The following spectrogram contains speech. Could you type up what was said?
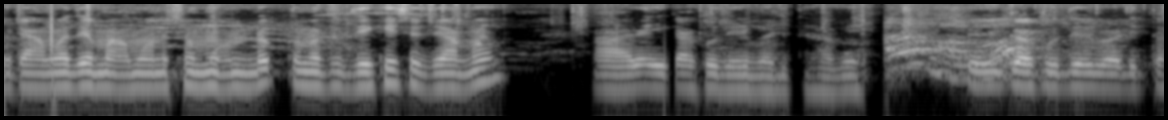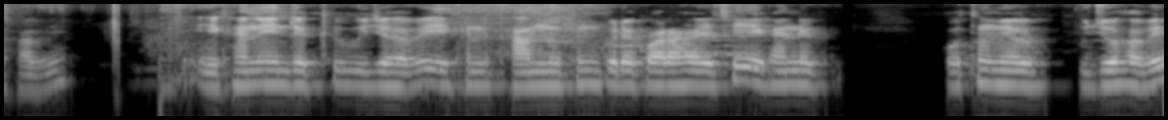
এটা আমাদের মা মনসা মণ্ডপ, তোমরা তো দেখেছ, জানো। আর এই কাকুদের বাড়িতে হবে। এই কাকুদের বাড়িতে হবে। এখানে লক্ষ্মী পুজো হবে। এখানে থান নতুন করে করা হয়েছে। এখানে প্রথমে পুজো হবে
